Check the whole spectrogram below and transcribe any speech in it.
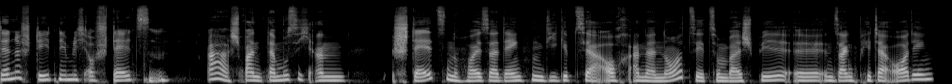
denn es steht nämlich auf Stelzen. Ah, spannend. Da muss ich an Stelzenhäuser denken. Die gibt es ja auch an der Nordsee zum Beispiel, äh, in St. Peter-Ording.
